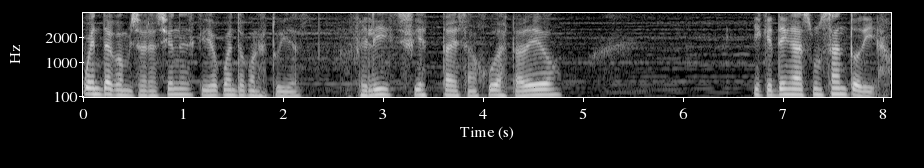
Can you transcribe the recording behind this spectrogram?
Cuenta con mis oraciones que yo cuento con las tuyas. Feliz fiesta de San Judas Tadeo y que tengas un santo día.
